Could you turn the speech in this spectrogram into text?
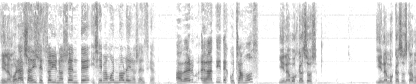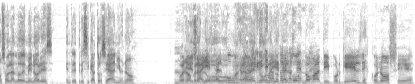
Y en ambos Coraza casos- dice soy inocente y Jay Mamón no habla de inocencia. A ver, eh, Mati, ¿te escuchamos? y en ambos casos y en ambos casos estamos hablando de menores entre 13 y 14 años no Bueno, Que eso pero ahí es lo está el punto. más grave de Pero griten, todo, Ahí no está el inocente. punto, Mati, porque él desconoce,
